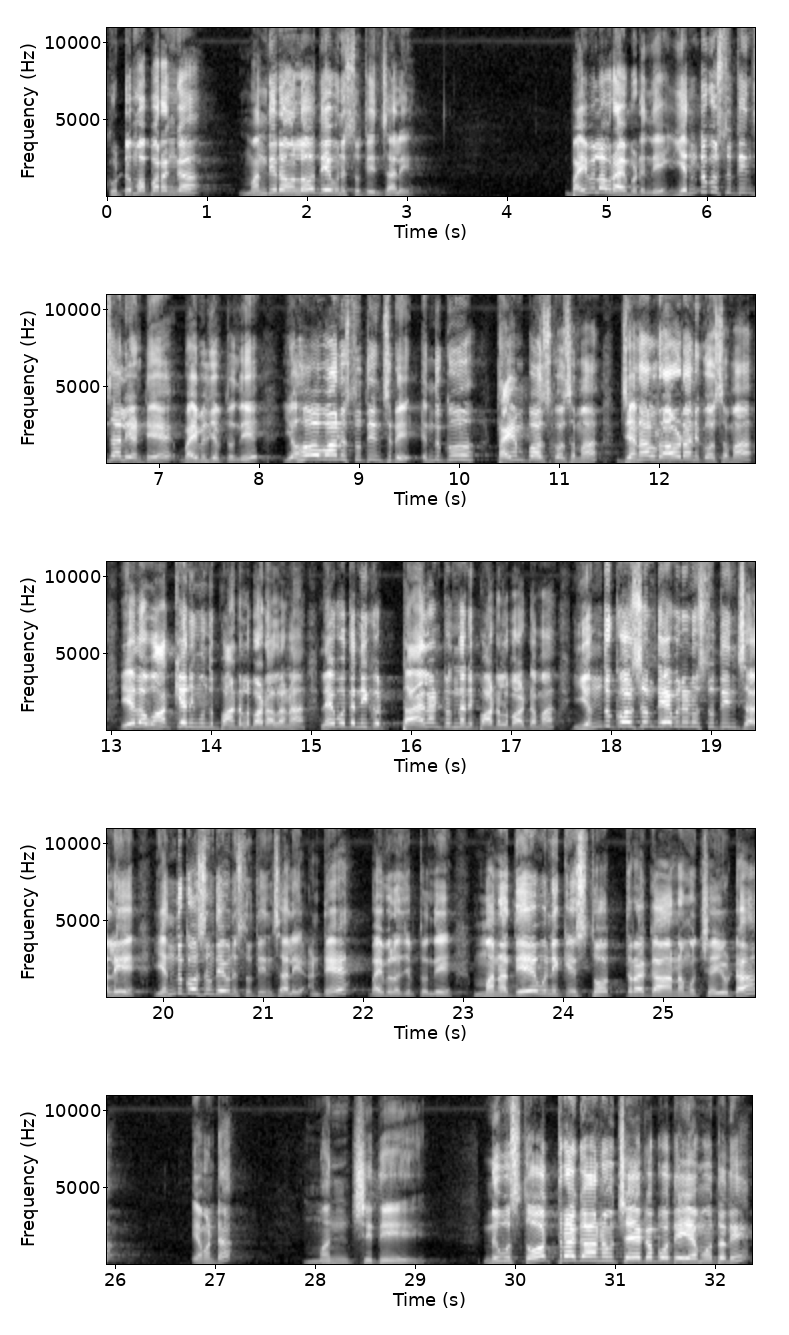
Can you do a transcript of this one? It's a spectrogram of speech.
కుటుంబ పరంగా మందిరంలో దేవుని స్థుతించాలి బైబిల్లో వ్రాయబడింది ఎందుకు స్థుతించాలి అంటే బైబిల్ చెప్తుంది యహోవాను స్థుతించుడి ఎందుకు? టైం పాస్ కోసమా? జనాలు రావడానికి కోసమా? ఏదో వాక్యానికి ముందు పాటలు పాడాలనా? లేకపోతే నీకు టాలెంట్ ఉందని పాటలు పాడటమా ఎందుకోసం దేవుని స్థుతించాలి ఎందుకోసం దేవుని స్థుతించాలి అంటే బైబిల్లో చెప్తుంది మన దేవునికి స్తోత్రగానము చేయుట ఏమంట? మంచిది. నువ్వు స్తోత్రగానం చేయకపోతే ఏమవుతుంది?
